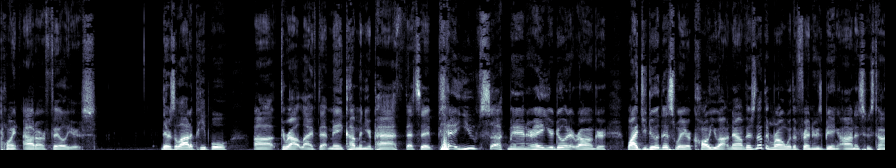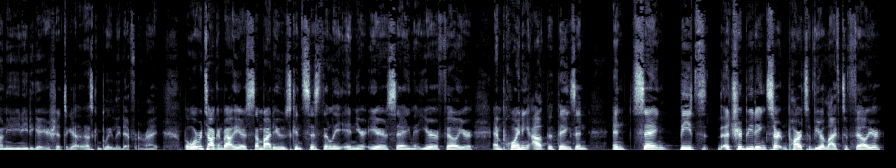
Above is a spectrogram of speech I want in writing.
point out our failures. There's a lot of people uh, throughout life that may come in your path that say, hey, you suck, man, or hey, you're doing it wrong, or why'd you do it this way, or call you out. Now, there's nothing wrong with a friend who's being honest, who's telling you you need to get your shit together. That's completely different, right? But what we're talking about here is somebody who's consistently in your ear saying that you're a failure and pointing out the things and, and saying these, attributing certain parts of your life to failure.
